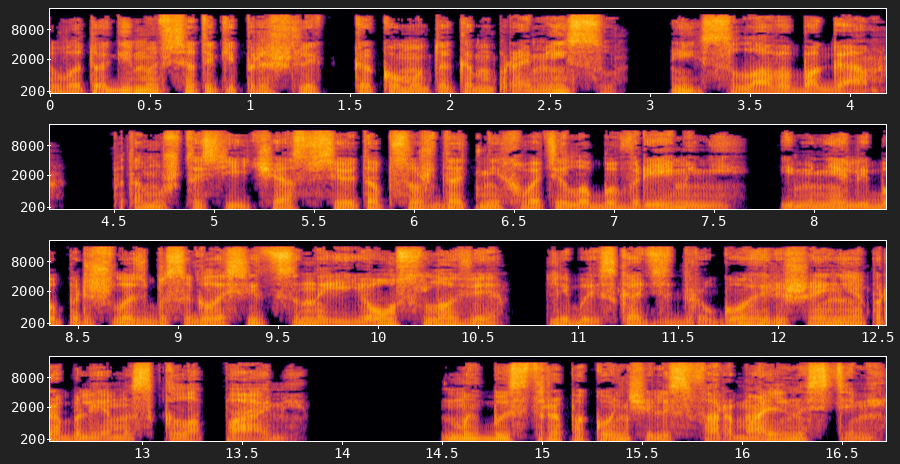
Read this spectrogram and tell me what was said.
В итоге мы все-таки пришли к какому-то компромиссу, и слава богам. потому что сейчас все это обсуждать не хватило бы времени, и мне либо пришлось бы согласиться на ее условия, либо искать другое решение проблемы с клопами. Мы быстро покончили с формальностями,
